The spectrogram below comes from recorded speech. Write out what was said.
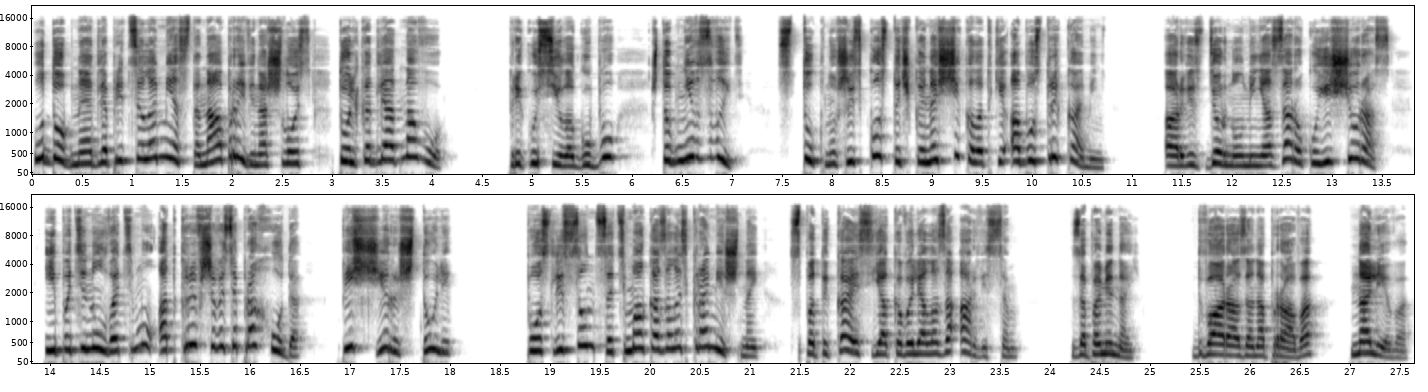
удобное для прицела место на обрыве нашлось только для одного? Прикусила губу, чтобы не взвыть, стукнувшись косточкой на щиколотке об острый камень. Арвис дернул меня за руку еще раз и потянул во тьму открывшегося прохода. Пещеры, что ли? После солнца тьма казалась кромешной. Спотыкаясь, я ковыляла за Арвисом. «Запоминай. Два раза направо, налево,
